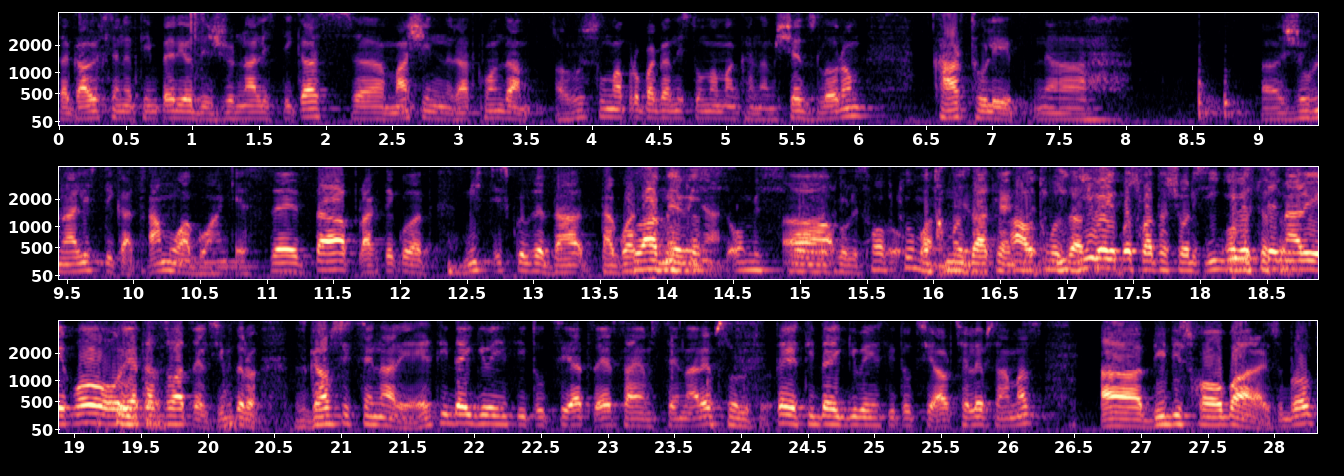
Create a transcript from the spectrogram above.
და გავიხსენებთ იმ პერიოდის ჟურნალისტიკას, მაშინ რა თქმა უნდა რუსულმა პროპაგანდისტულმა მანქანამ შეძლო რომ ქართული აა ჟურნალისტიკა წამოაგვანკესზე და პრაქტიკულად მის წისქვილზე დაგვასმევინა ომის მოძგულის ხო თუ 90-იანი წელი. იგივე იყო სხვათა შორის იგივე სცენარი იყო 2008 წელს იმიტომ რომ მსგავსი სცენარია. ერთი და იგივე ინსტიტუცია წერს აი ამ სცენარებს და ერთი და იგივე ინსტიტუცია ავრცელებს ამას დიდი სხვაობა არ არის, უბრალოდ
